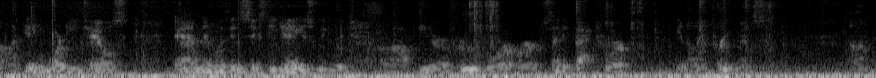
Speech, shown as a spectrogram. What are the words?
uh, getting more details, and then within 60 days, we would uh, either approve or or send it back for, you know, improvements. Um,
